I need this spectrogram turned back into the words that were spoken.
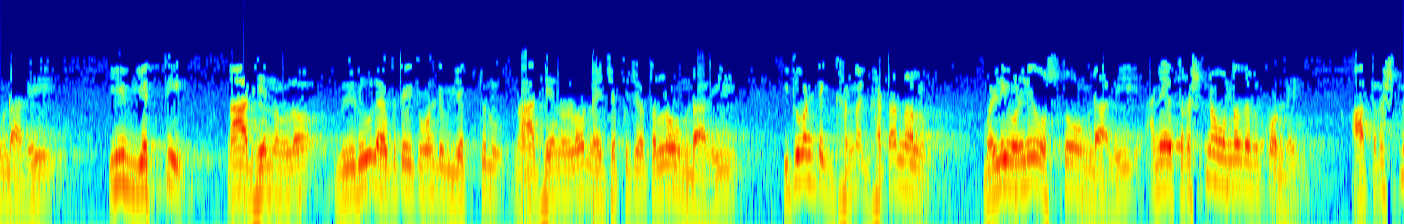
ఉండాలి. ఈ వ్యక్తి నా అధీనంలో వీడు లేకపోతే ఇటువంటి వ్యక్తులు నా అధీనంలో నేను చెప్పు చేతుల్లో ఉండాలి. ఇటువంటి ఘన ఘటనలు మళ్ళీ మళ్ళీ వస్తూ ఉండాలి అనే తృష్ణ ఉన్నదనుకోండి ఆ తృష్ణ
